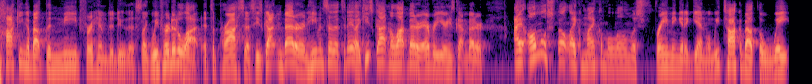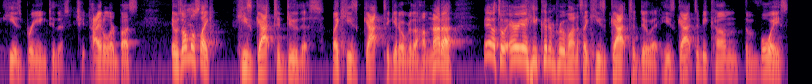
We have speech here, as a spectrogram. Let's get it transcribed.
talking about the need for him to do this. Like we've heard it a lot. It's a process. He's gotten better, and he even said that today. Like he's gotten a lot better every year. He's gotten better. I almost felt like Michael Malone was framing it again when we talk about the weight he is bringing to this title or bust. It was almost like he's got to do this. Like he's got to get over the hump. Not a you know, it's an area he could improve on. It's like he's got to do it. He's got to become the voice.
